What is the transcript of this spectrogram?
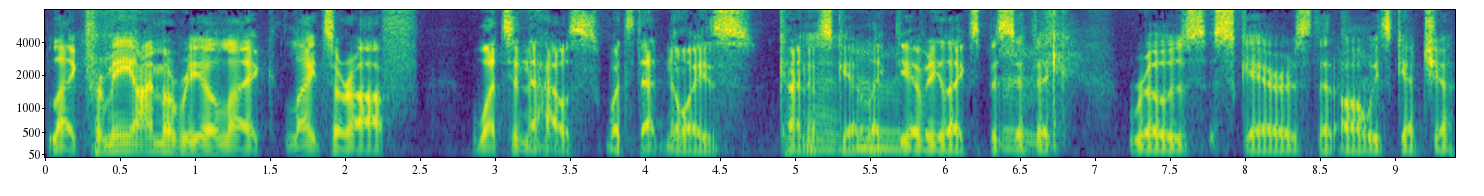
Like for me, I'm a real like lights are off. What's in the house? What's that noise? Kind of scare. Like, do you have any like specific mm. Rose scares that always get you?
